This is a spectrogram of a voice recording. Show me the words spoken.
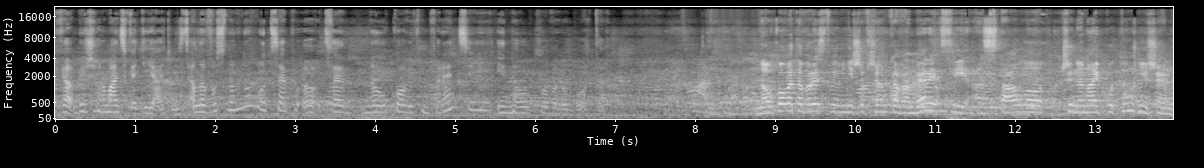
така більш громадська діяльність. Але в основному це, е, це наукові конференції і наукова робота. Наукове товариство імені Шевченка в Америці е, стало чи не найпотужнішим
